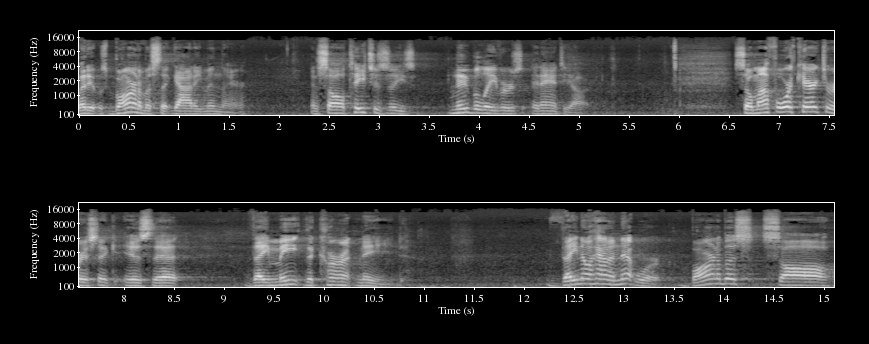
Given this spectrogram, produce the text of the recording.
But it was Barnabas that got him in there. And Saul teaches these new believers at Antioch. So, my fourth characteristic is that they meet the current need. They know how to network. Barnabas saw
